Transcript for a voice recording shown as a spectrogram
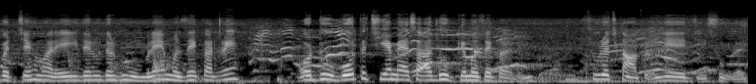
बच्चे हमारे इधर उधर घूम रहे हैं, मज़े कर रहे हैं। और धूप बहुत अच्छी है, मैं साथ धूप के मज़े कर रही हूँ। सूरज कहाँ पे ये जी, सूरज।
